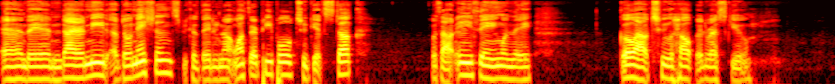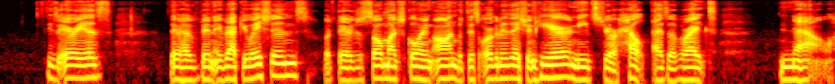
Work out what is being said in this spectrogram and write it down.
and they're in dire need of donations because they do not want their people to get stuck without anything when they go out to help and rescue these areas. There have been evacuations, but there's just so much going on. But this organization here needs your help as of right now.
